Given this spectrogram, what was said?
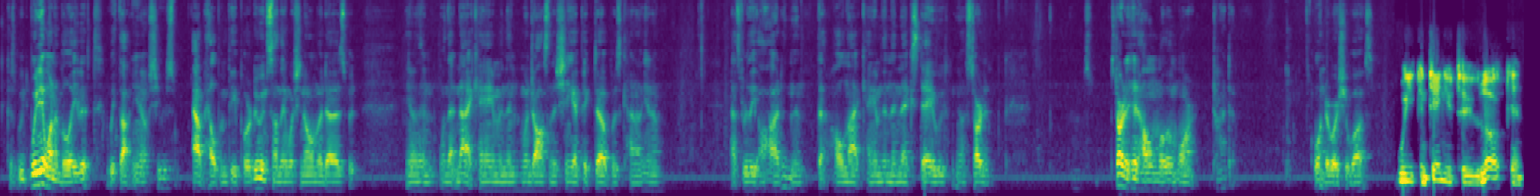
because we, we didn't want to believe it. We thought, you know, she was out helping people or doing something which she normally does. But, you know, then when that night came and then when Jocelyn, the she got picked up was kind of, you know, that's really odd. And then that whole night came. Then the next day we, you know, started started to hit home a little more, trying to wonder where she was. we continued to look and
